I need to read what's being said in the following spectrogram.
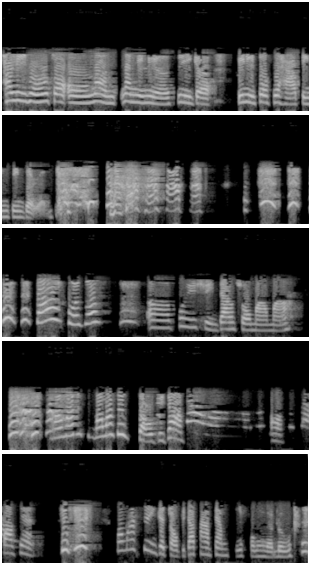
他立刻就说，哦，那那你女儿是一个比你做事还要钉钉的人。然后我说，呃，不允许你这样说妈妈。妈妈妈妈是走比较，哦，抱歉，就是妈妈是一个走比较大将之风的路。对，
